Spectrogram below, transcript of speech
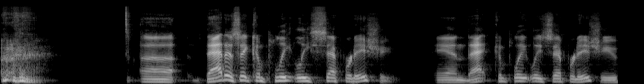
uh, that is a completely separate issue. And that completely separate issue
